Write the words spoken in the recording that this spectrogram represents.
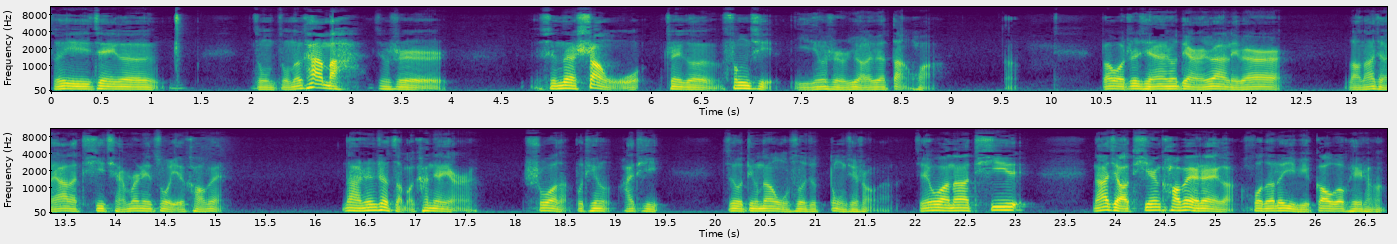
所以这个总总的看吧，就是现在上午这个风气已经是越来越淡化。啊包括之前说电影院里边老拿脚丫子踢前面那座椅的靠背，那人这怎么看电影啊？说的不听还踢，最后叮当五四就动起手来了。结果呢，踢拿脚踢人靠背这个获得了一笔高额赔偿，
